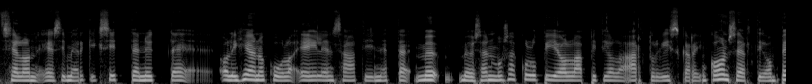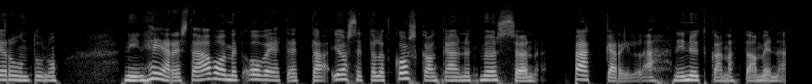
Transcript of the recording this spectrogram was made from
siellä on esimerkiksi sitten nyt, oli hieno kuulla, eilen saatiin, että Mö- Mösän musakulupi, jolla piti olla Artur Iskarin konsertti, on peruntunut. Niin he järjestää avoimet ovet, että jos et ole koskaan käynyt Mössön päkkärillä, niin nyt kannattaa mennä.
